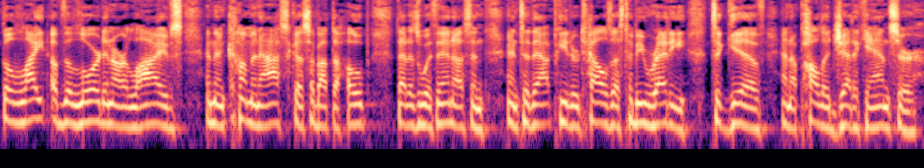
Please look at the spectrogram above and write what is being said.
the light of the Lord in our lives and then come and ask us about the hope that is within us. And, and to that, Peter tells us to be ready to give an apologetic answer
